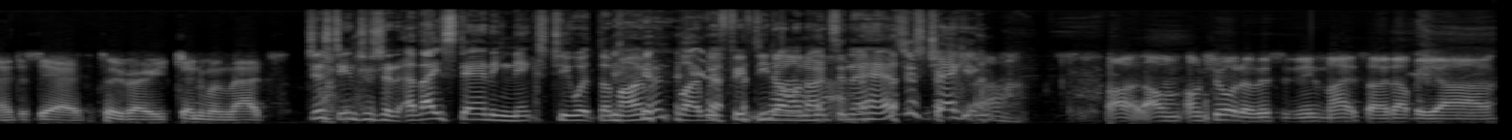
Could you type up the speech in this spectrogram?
And just yeah, two very genuine lads. Just interested. Are they standing next to you at the moment, like with fifty dollar No, notes in their hands? Just checking. I, I'm, I'm sure they're listening in, mate. So they'll be uh,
